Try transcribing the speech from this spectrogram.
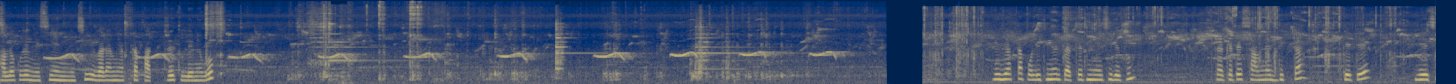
ভালো করে মিশিয়ে নিয়েছি। এবার আমি একটা পাত্রে তুলে নেব। এই যে একটা পলিথিনের প্যাকেট নিয়েছি, দেখুন। প্যাকেটের সামনের দিকটা কেটে দিয়েছি,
